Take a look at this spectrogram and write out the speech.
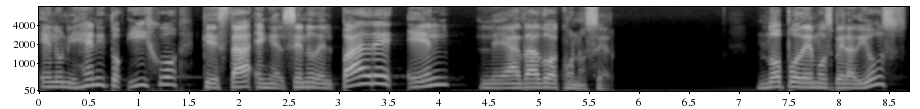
El unigénito Hijo que está en el seno del Padre, Él le ha dado a conocer. No podemos ver a Dios.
